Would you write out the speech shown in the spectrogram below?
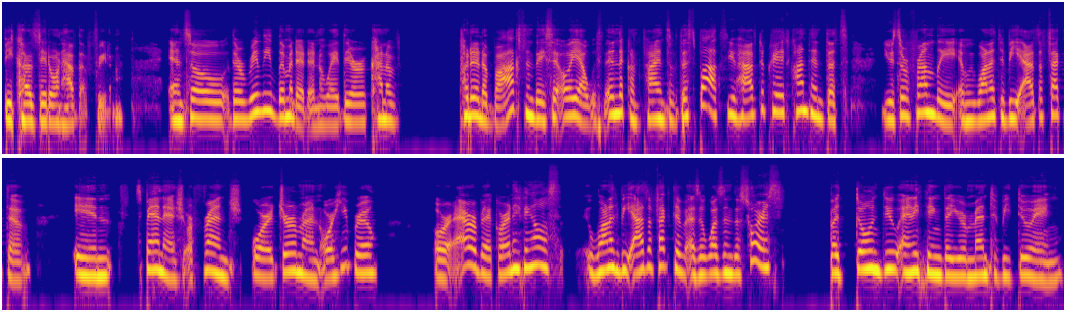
because they don't have that freedom. And so they're really limited in a way. They're kind of put in a box and they say, oh, yeah, within the confines of this box, you have to create content that's user friendly. And we want it to be as effective in Spanish or French or German or Hebrew or Arabic or anything else. We want it to be as effective as it was in the source, but don't do anything that you're meant to be doing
